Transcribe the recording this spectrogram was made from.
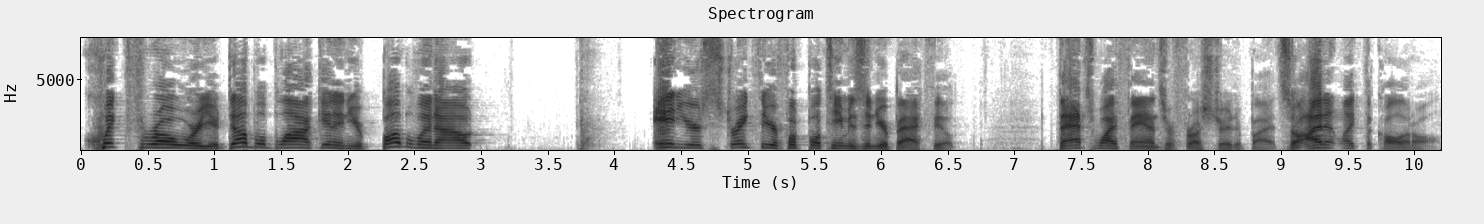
quick throw where you're double blocking and you're bubbling out and your strength of your football team is in your backfield. That's why fans are frustrated by it. So I didn't like the call at all.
